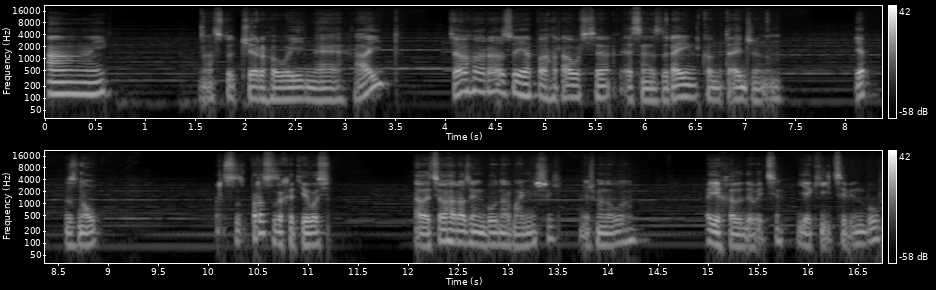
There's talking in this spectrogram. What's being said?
Ай. У нас тут черговий не гайд. Цього разу я погрався Essence Drain Contagion. Єп, знов. Просто, просто захотілося. Але цього разу він був нормальніший, ніж минулого. Поїхали дивитися, який це він був.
